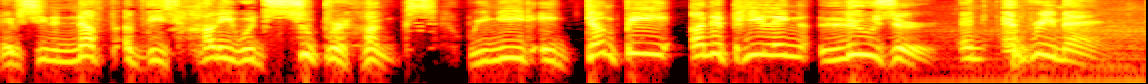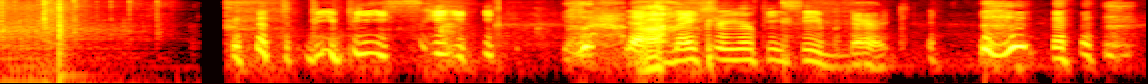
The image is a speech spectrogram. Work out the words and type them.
I've seen enough of these Hollywood super hunks. We need a dumpy, unappealing loser. An everyman. BBC. yeah, Uh. make sure you're PC, Derek.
